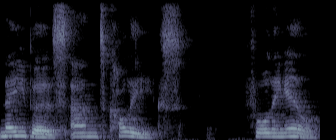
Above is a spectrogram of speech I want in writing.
neighbours, and colleagues falling ill.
